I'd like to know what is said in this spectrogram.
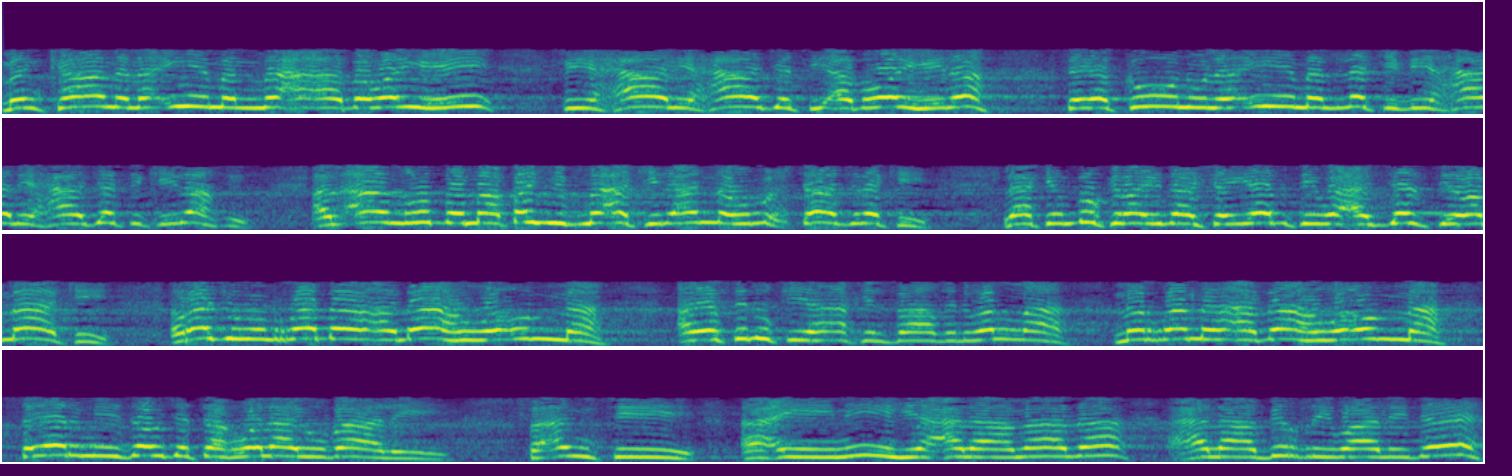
من كان لئيما مع أبويه في حال حاجة أبويه له سيكون لئيما لك في حال حاجتك له الآن ربما طيب معك لأنه محتاج لك. لكن بكرة إذا شيبت وعجزت رماك رجل ربى أباه وأمه. أيصلك يا أخي الفاضل؟ والله من رمى أباه وأمه سيرمي زوجته ولا يبالي. فأنت أعينيه على ماذا؟ على بر والديه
